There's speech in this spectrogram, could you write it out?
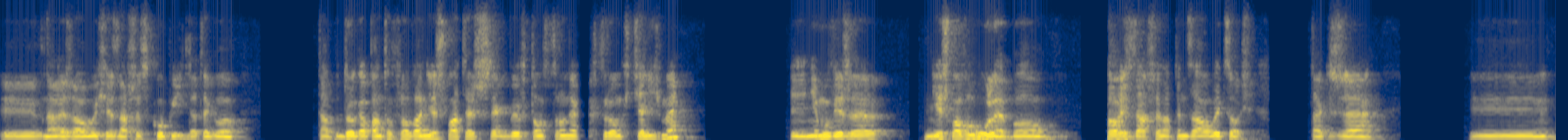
Yy, należałoby się zawsze skupić, dlatego ta droga pantoflowa nie szła też jakby w tą stronę, którą chcieliśmy. Nie mówię, że nie szła w ogóle, bo coś zawsze napędzałoby coś. Także yy,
